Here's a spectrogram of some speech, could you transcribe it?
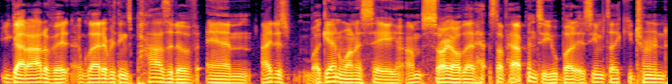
you got out of it. I'm glad everything's positive, and I just again want to say I'm sorry all that stuff happened to you, but it seems like you turned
